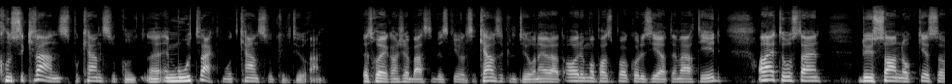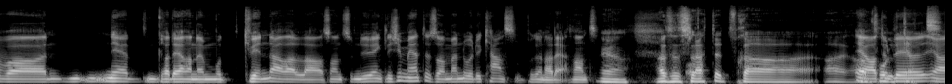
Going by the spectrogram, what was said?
konsekvens på cancel eh, En motvekt mot cancel-kulturen. Det tror jeg kanskje er beste beskrivelse. Cancel-kulturen er jo det at å, du må passe på hva du sier til enhver tid. Å nei, Torstein, du sa noe som var nedgraderende mot kvinner, eller sånt, som du egentlig ikke mente sånn, men nå er du cancelled pga. det. sant? Ja. Altså slettet fra av Ja, du folket. blir, ja,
